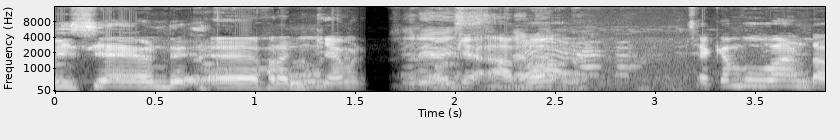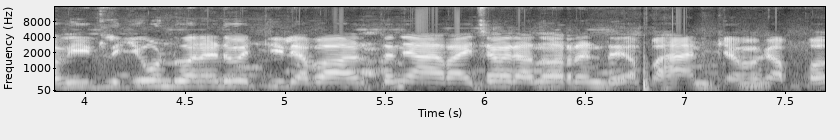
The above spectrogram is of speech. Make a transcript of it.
ബിസി ആയതുകൊണ്ട്. ഫ്രണ്ട് ക്യാം ഓക്കെ അപ്പോൾ ചെക്കൻ പോവാണ്ടോ വീട്ടിലേക്ക് കൊണ്ടുപോകാനായിട്ട് പറ്റിയില്ല? അപ്പൊ അടുത്ത ഞായറാഴ്ച വരാന്ന് പറഞ്ഞിട്ടുണ്ട്. അപ്പൊ ഹാൻഡ് ക്യാമൊക്കെ അപ്പൊ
